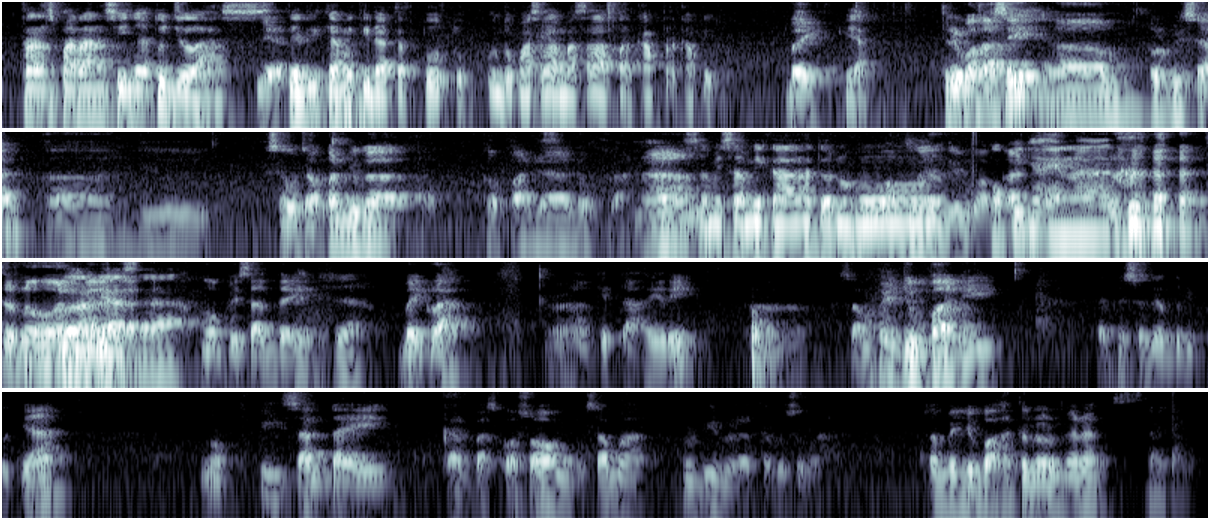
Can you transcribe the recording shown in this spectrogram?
transparansinya itu jelas Ya. jadi kami tidak tertutup untuk masalah-masalah perkap-perkap itu Baik. ya Terima kasih um, pemirsa. Uh, di- saya ucapkan juga kepada Dokter Anang sami-sami kang atur waktu nuhun yang diluangkan. kopinya enak Atur nuhun. luar biasa Ngopi santai. Ya. Baiklah, uh, kita akhiri. Uh, sampai jumpa di episode berikutnya. Ngopi santai, kanvas kosong bersama Rudi Berata Kusuma. Sampai jumpa, hatur nuhun, Anang. Sami-sami.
